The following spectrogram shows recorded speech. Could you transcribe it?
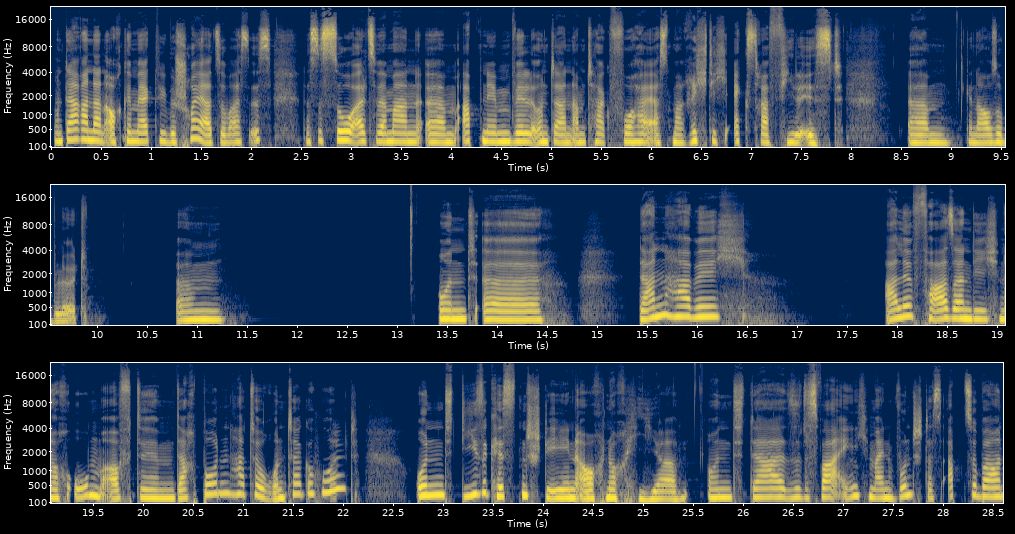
Und daran dann auch gemerkt, wie bescheuert sowas ist. Das ist so, als wenn man ähm, abnehmen will und dann am Tag vorher erstmal richtig extra viel isst. Ähm, genauso blöd. Ähm und äh, dann habe ich alle Fasern, die ich noch oben auf dem Dachboden hatte, runtergeholt und diese Kisten stehen auch noch hier. Und da, also das war eigentlich mein Wunsch, das abzubauen,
